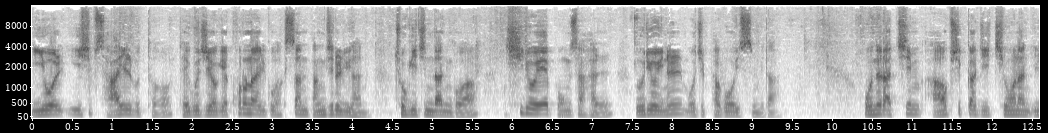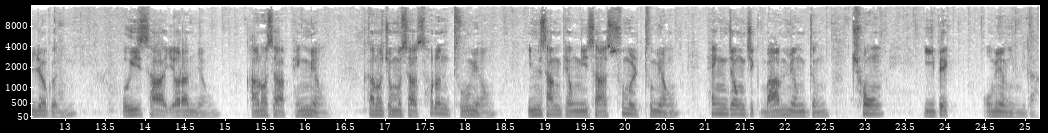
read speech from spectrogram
2월 24일부터 대구 지역의 코로나19 확산 방지를 위한 조기 진단과 치료에 봉사할 의료인을 모집하고 있습니다. 오늘 아침 9시까지 지원한 인력은 의사 11명, 간호사 100명, 간호조무사 32명, 임상병리사 22명, 행정직 40명 등 총 205명입니다.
